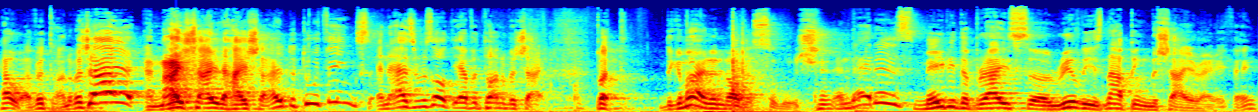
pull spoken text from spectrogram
However, ton of a shire and my shire, the high shire, the two things, and as a result, you have a ton of a shire. But the Gemara had another solution, and that is maybe the Brisa uh, really is not being the shire or anything.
